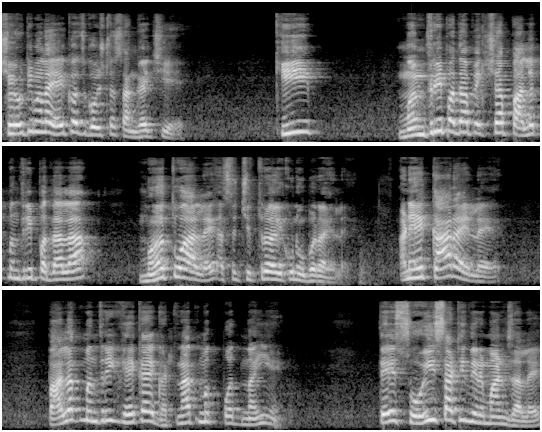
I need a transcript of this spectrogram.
शेवटी मला एकच गोष्ट सांगायची आहे की मंत्रीपदापेक्षा पालकमंत्री पदाला महत्त्व आहे असं चित्र ऐकून उभं राहिलं आहे आणि हे का राहिलं आहे पालकमंत्री हे काय घटनात्मक पद नाही आहे ते सोयीसाठी निर्माण झालं आहे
